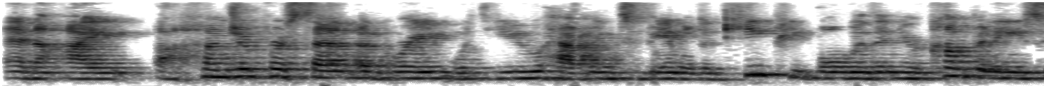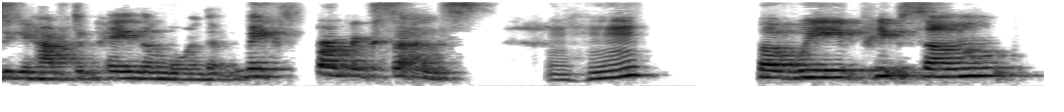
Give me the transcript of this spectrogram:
And I 100% agree with you having to be able to keep people within your company. So you have to pay them more. That makes perfect sense. Mm-hmm. But we, some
